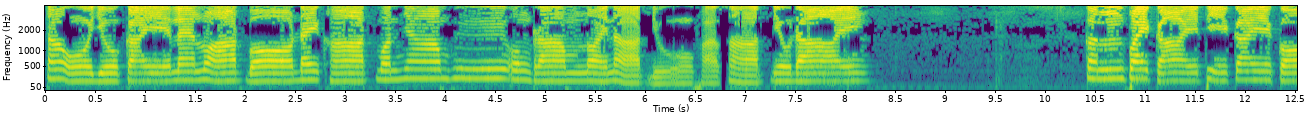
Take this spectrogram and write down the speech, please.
เต้าอยู่ไก่และลวาดบ่อได้ขาดวันยามฮือองรามน้อยนาดอยู่ภาษาเดียวดาย กันไปกายที่ไกลก่อ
